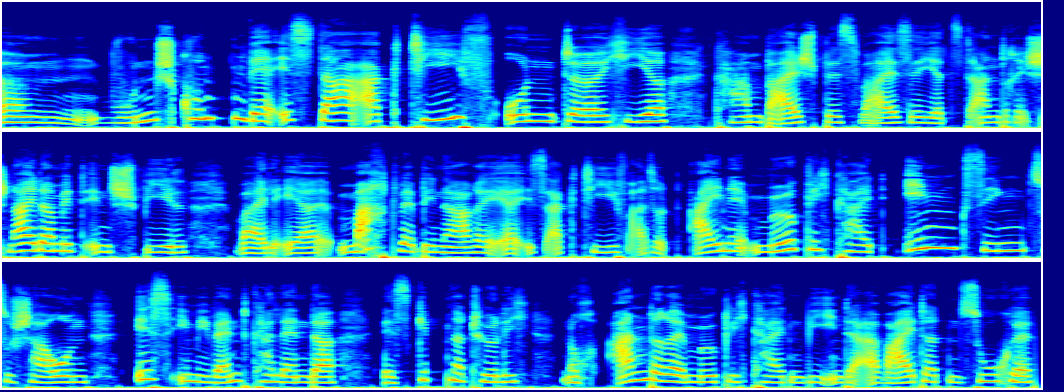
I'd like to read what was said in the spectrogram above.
ähm, Wunschkunden, wer ist da aktiv? Und äh, hier kam beispielsweise jetzt André Schneider mit ins Spiel, weil er macht Webinare, er ist aktiv. Also eine Möglichkeit in Xing zu schauen ist im Eventkalender. Es gibt natürlich noch andere Möglichkeiten wie in der erweiterten Suche,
